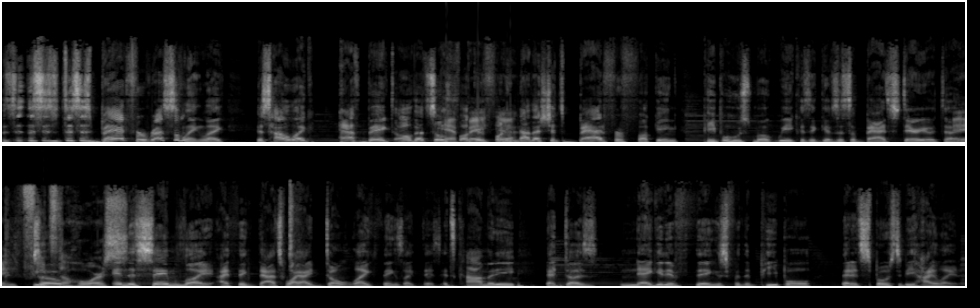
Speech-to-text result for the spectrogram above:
this is this is this is bad for wrestling. Like just how like half baked. Oh, that's so fucking Half-baked, funny. yeah. Nah, that shit's bad for fucking people who smoke weed because it gives us a bad stereotype. Yeah, he feeds the horse. In the same light, I think that's why I don't like things like this. It's comedy that does negative things for the people that it's supposed to be highlighting.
